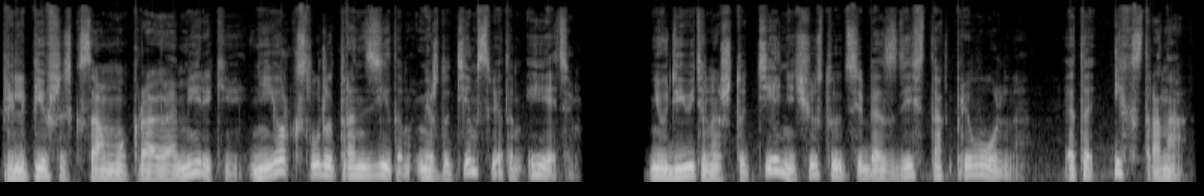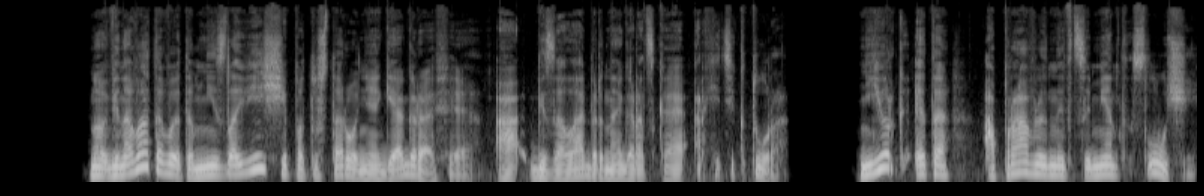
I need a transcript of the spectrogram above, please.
Прилепившись к самому краю Америки, Нью-Йорк служит транзитом между тем светом и этим. Неудивительно, что тени чувствуют себя здесь так привольно. Это их страна. Но виновата в этом не зловещая потусторонняя география, а безалаберная городская архитектура. Нью-Йорк — это оправленный в цемент случай.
